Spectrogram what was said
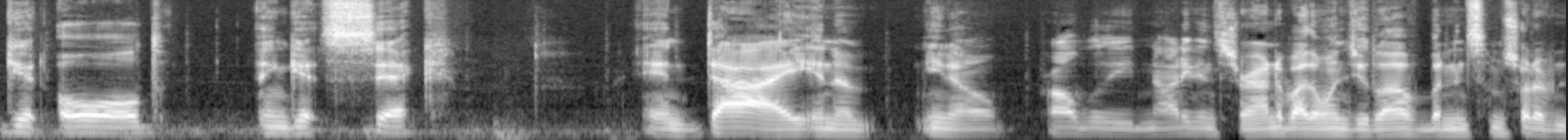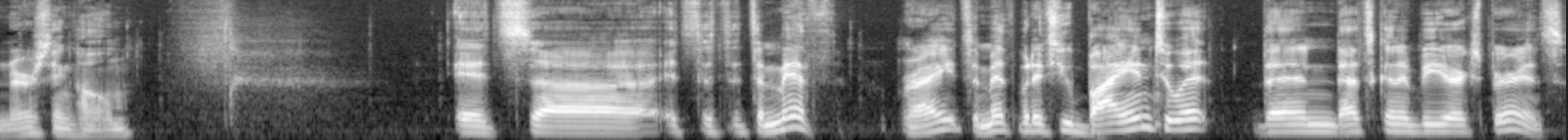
get old and get sick and die in a you know probably not even surrounded by the ones you love, but in some sort of nursing home. It's uh, it's it's, it's a myth, right? It's a myth. But if you buy into it, then that's going to be your experience.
